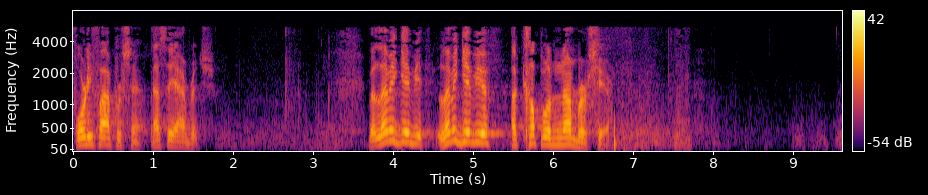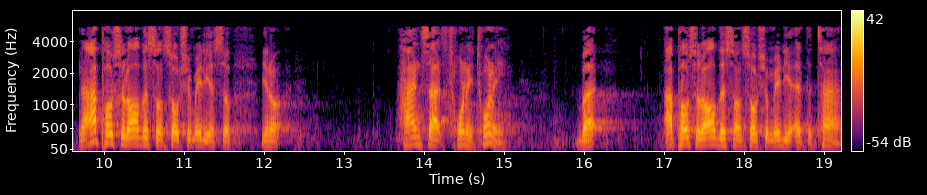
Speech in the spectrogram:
Forty-five percent. That's the average. But let me give you let me give you a couple of numbers here. Now I posted all this on social media, so you know, hindsight's twenty twenty, but I posted all this on social media at the time,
